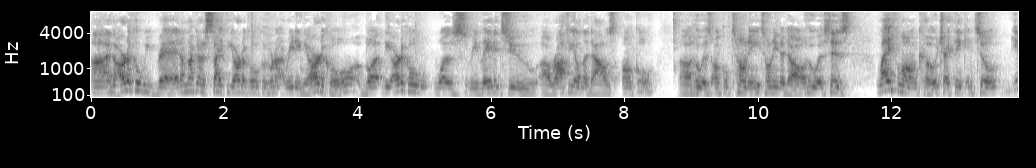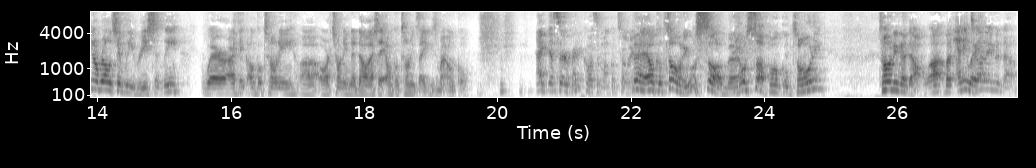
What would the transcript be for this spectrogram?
Uh, and the article we read, I'm not going to cite the article because we're not reading the article, but the article was related to uh, Rafael Nadal's uncle, uh, who is Uncle Toni, Toni Nadal, who was his lifelong coach, I think, until, you know, relatively recently, where I think Uncle Toni, uh, or Toni Nadal, I say Uncle Toni's like, he's my uncle. I guess everybody calls him Uncle Toni. Hey, Uncle Toni, what's up, man? What's up, Uncle Toni? Toni Nadal. Uh, but anyway, Toni Nadal.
